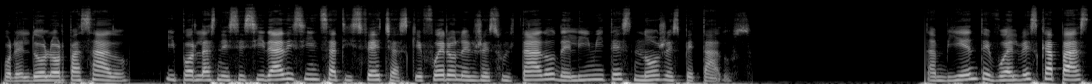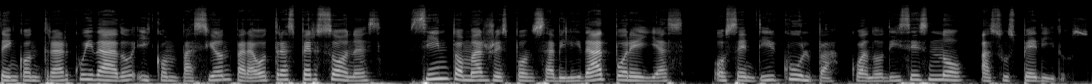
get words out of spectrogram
por el dolor pasado y por las necesidades insatisfechas que fueron el resultado de límites no respetados. También te vuelves capaz de encontrar cuidado y compasión para otras personas sin tomar responsabilidad por ellas o sentir culpa cuando dices no a sus pedidos.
